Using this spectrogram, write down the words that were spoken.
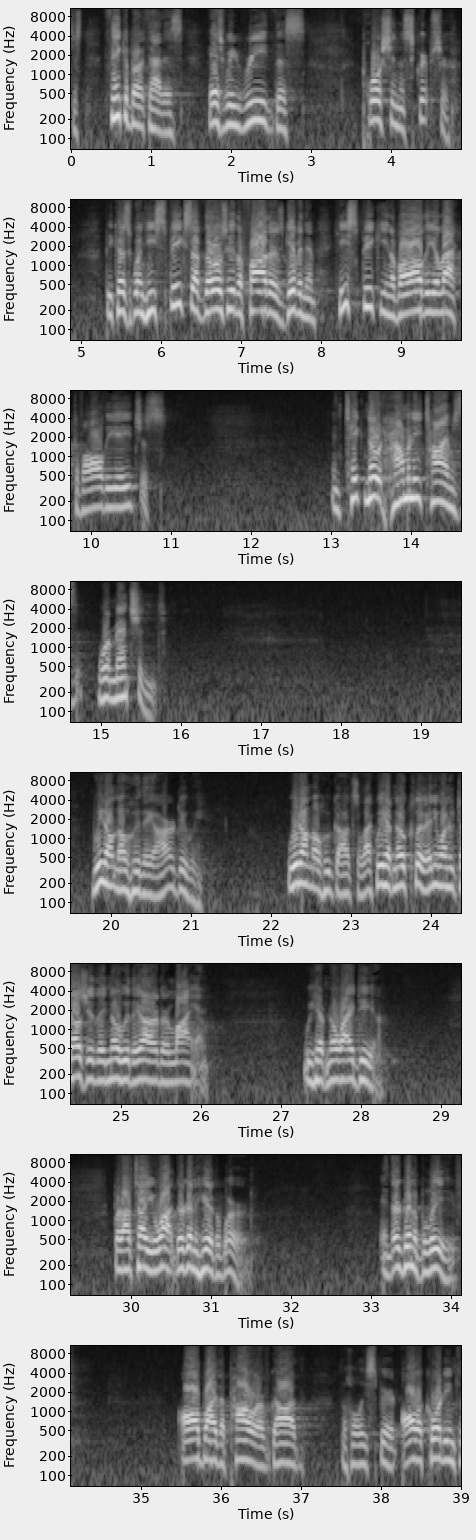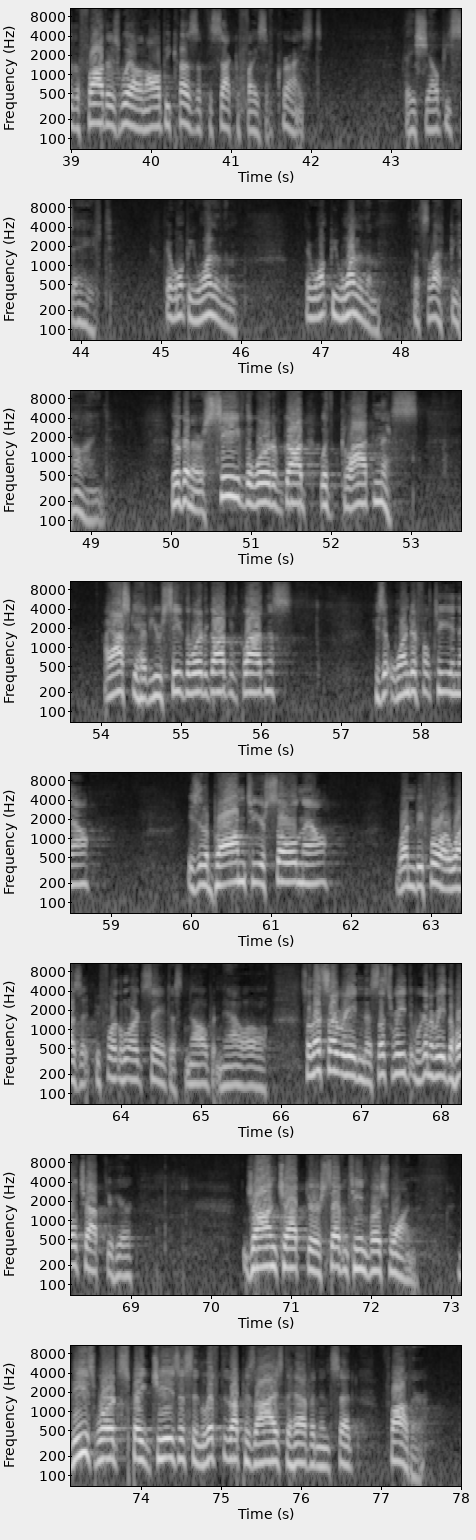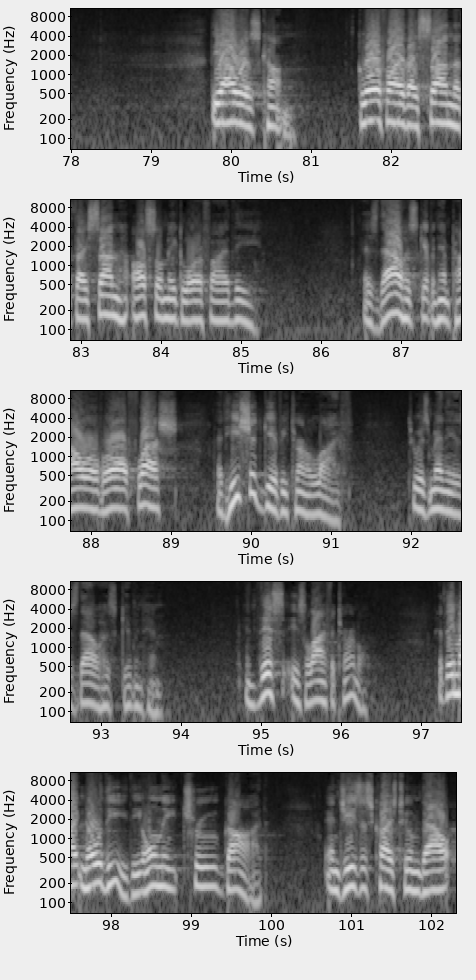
Just think about that as, as we read this portion of Scripture. Because when he speaks of those who the Father has given him, he's speaking of all the elect of all the ages. And take note how many times were mentioned. We don't know who they are, do we? We don't know who God's elect. We have no clue. Anyone who tells you they know who they are, they're lying. We have no idea. But I'll tell you what, they're going to hear the word. And they're going to believe. All by the power of God, the Holy Spirit. All according to the Father's will, and all because of the sacrifice of Christ. They shall be saved. There won't be one of them. There won't be one of them that's left behind. They're going to receive the Word of God with gladness. I ask you, have you received the Word of God with gladness? Is it wonderful to you now? Is it a balm to your soul now? Wasn't before, was it? Before the Lord saved us? No, but now, oh. So let's start reading this. Let's read, we're going to read the whole chapter here. John chapter 17, verse 1. These words spake Jesus and lifted up his eyes to heaven and said, Father, the hour has come. Glorify thy Son, that thy Son also may glorify thee. As thou hast given him power over all flesh, that he should give eternal life to as many as thou hast given him. And this is life eternal, that they might know thee, the only true God, and Jesus Christ, whom thou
